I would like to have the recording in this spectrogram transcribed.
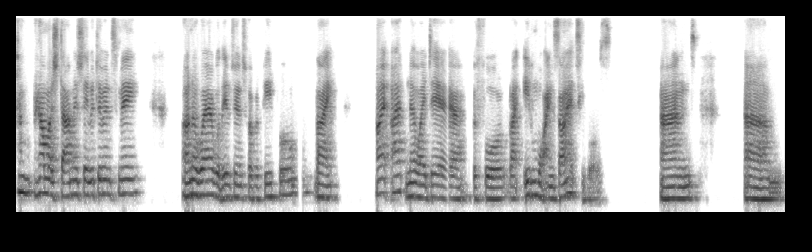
how much damage they were doing to me, unaware what they were doing to other people. Like I, I had no idea before, like even what anxiety was. And um,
